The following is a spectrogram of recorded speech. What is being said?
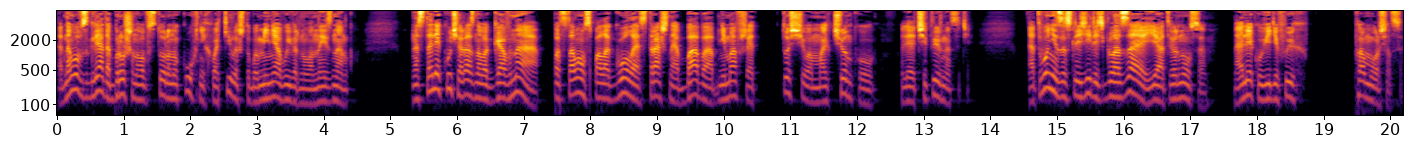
Одного взгляда, брошенного в сторону кухни, хватило, чтобы меня вывернуло наизнанку. На столе куча разного говна, под столом спала голая страшная баба, обнимавшая тощего мальчонку лет четырнадцати. От вони заслезились глаза, и я отвернулся. Олег, увидев их, поморщился.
